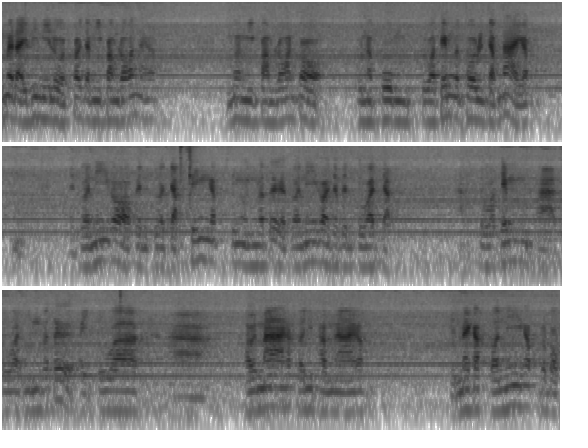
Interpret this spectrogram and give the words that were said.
เมื่อใดที่มีโหลดก็จะมีความร้อนนะครับ เมื่อมีความร้อนก็อุณหภูมิตัวเทมคอนโทรลจับได้ครับต่ตัวนี้ก็เป็นตัวจับซิงค์ครับซิงค์อินเวอร์เตอร์ตัวนี้ก็จะเป็นตัวจับตัวเทมอ่าตัวอินเวอร์เตอร์ไอตัวอ่าเวอาไปมาครับตอนนี้ทำงานครับ เห็นไหมครับตอนนี้ครับระบบ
